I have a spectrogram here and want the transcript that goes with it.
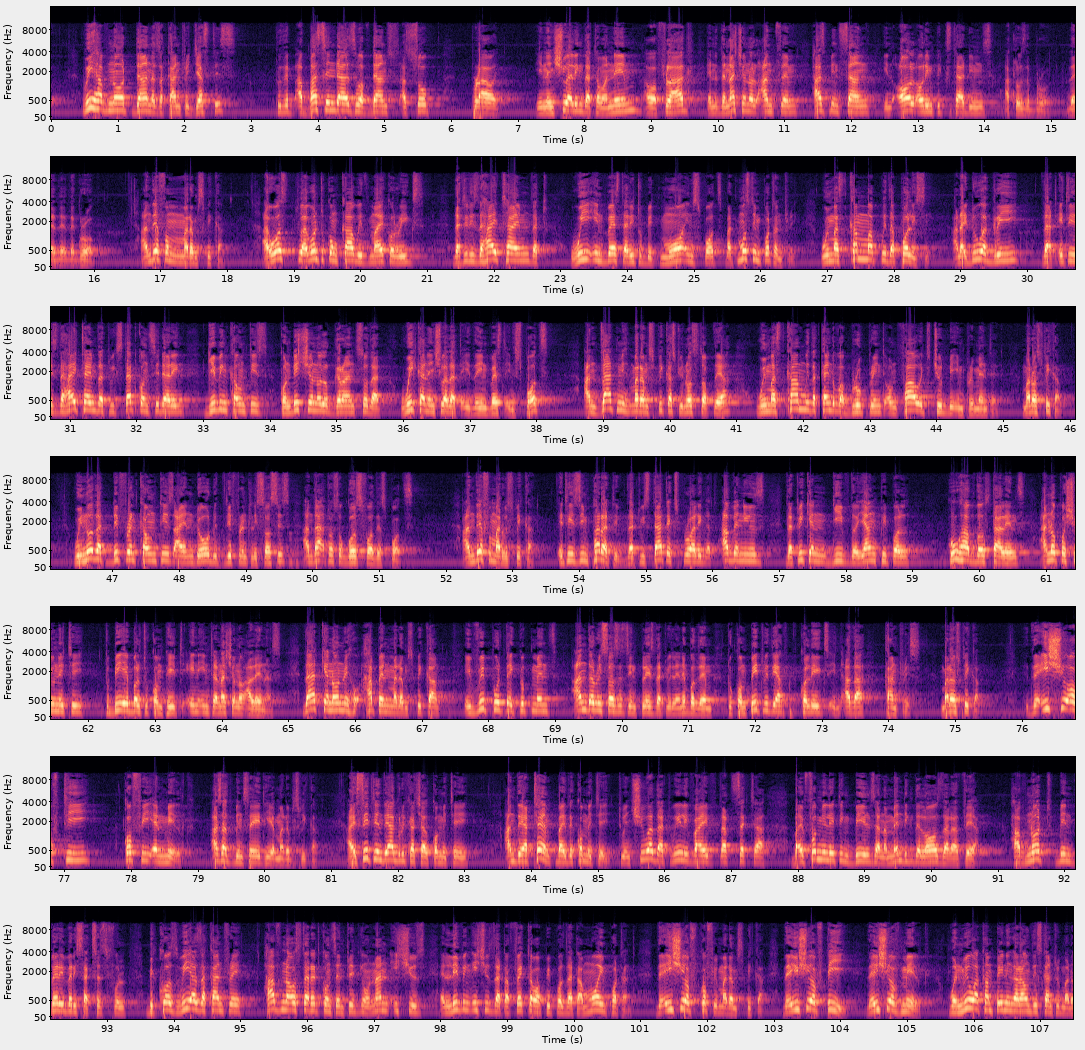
we have not done as a country justice to the ambassadors who have done us so proud in ensuring that our name, our flag, and the national anthem has been sung in all Olympic stadiums across the, broad, the, the, the globe. And therefore, Madam Speaker, I, was to, I want to concur with my colleagues that it is the high time that we invest a little bit more in sports, but most importantly, we must come up with a policy. And I do agree that it is the high time that we start considering giving counties conditional grants so that we can ensure that they invest in sports. And that, Madam Speaker, should not stop there. We must come with a kind of a blueprint on how it should be implemented. Madam Speaker, we know that different counties are endowed with different resources, and that also goes for the sports. And therefore, Madam Speaker, it is imperative that we start exploring avenues that we can give the young people who have those talents an opportunity to be able to compete in international arenas. That can only happen, Madam Speaker, if we put the equipment and the resources in place that will enable them to compete with their colleagues in other countries. Madam Speaker, the issue of tea, coffee, and milk, as has been said here, Madam Speaker, I sit in the Agricultural Committee, and the attempt by the committee to ensure that we revive that sector by formulating bills and amending the laws that are there have not been very, very successful because we as a country have now started concentrating on non-issues and leaving issues that affect our people that are more important. The issue of coffee, Madam Speaker, the issue of tea, the issue of milk. When we were campaigning around this country,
